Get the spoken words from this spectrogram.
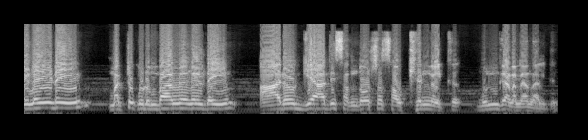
ഇണയുടെയും മറ്റു കുടുംബാംഗങ്ങളുടെയും ആരോഗ്യാദി സന്തോഷ സൗഖ്യങ്ങൾക്ക് മുൻഗണന നൽകുക.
